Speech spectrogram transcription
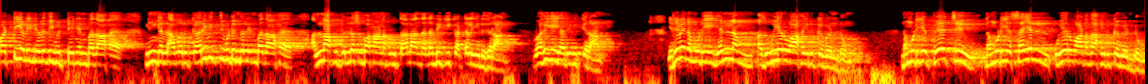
பட்டியலில் எழுதிவிட்டேன் என்பதாக நீங்கள் அவருக்கு அறிவித்து விடுங்கள் என்பதாக அல்லாஹு ஜல்ல சுபஹானஹூத்தால் அந்த நபிக்கு கட்டளையிடுகிறான் வகையை அறிவிக்கிறான். எனவே நம்முடைய எண்ணம் அது உயர்வாக இருக்க வேண்டும். நம்முடைய பேச்சு நம்முடைய செயல் உயர்வானதாக இருக்க வேண்டும்.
